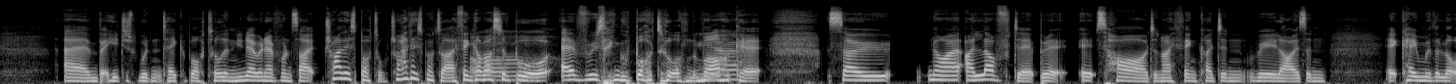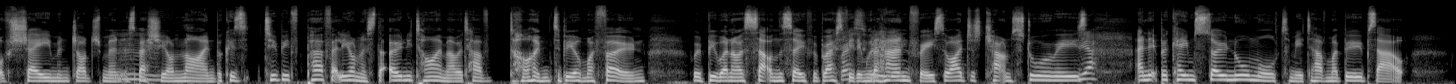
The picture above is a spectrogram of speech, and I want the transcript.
Um, but he just wouldn't take a bottle. And you know, when everyone's like, try this bottle, try this bottle, I think I must have Oh. bought every single bottle on the Yeah. market. So, no, I, I loved it, but it, it's hard. And I think I didn't realise. And it came with a lot of shame and judgment, mm. especially online. Because to be perfectly honest, the only time I would have time to be on my phone would be when I was sat on the sofa breastfeeding, with a Breastfeeding. hand free. So I'd just chat on stories. Yeah. And it became so normal to me to have my boobs out.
